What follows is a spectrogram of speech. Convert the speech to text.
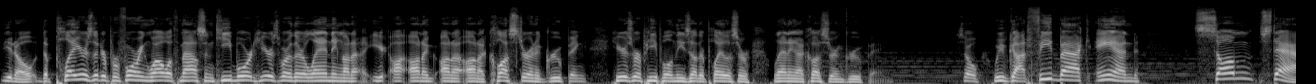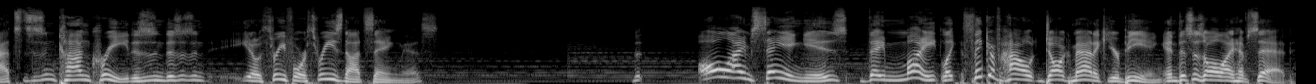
you know the players that are performing well with mouse and keyboard here's where they're landing on a on a on a on a cluster and a grouping here's where people in these other playlists are landing on a cluster and grouping so we've got feedback and some stats. This isn't concrete. This isn't. This isn't. You know, three four three is not saying this. The, all I'm saying is they might like think of how dogmatic you're being, and this is all I have said.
